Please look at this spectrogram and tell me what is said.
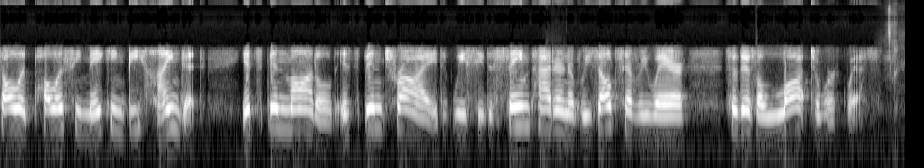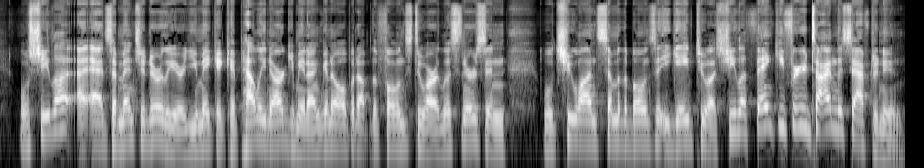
solid policy making behind it. It's been modeled, it's been tried. We see the same pattern of results everywhere, so there's a lot to work with. Well, Sheila, as I mentioned earlier, you make a compelling argument. I'm going to open up the phones to our listeners and we'll chew on some of the bones that you gave to us. Sheila, thank you for your time this afternoon.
